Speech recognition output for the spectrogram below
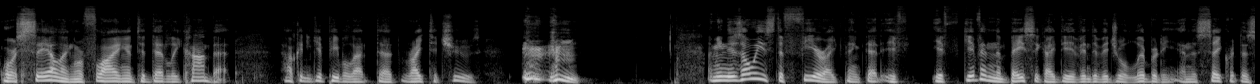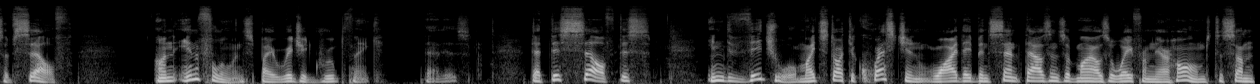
or sailing or flying into deadly combat. How can you give people that, that right to choose? I mean, there's always the fear, I think, that if, if given the basic idea of individual liberty and the sacredness of self, uninfluenced by rigid groupthink, that is, that this self, this individual, might start to question why they've been sent thousands of miles away from their homes to some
